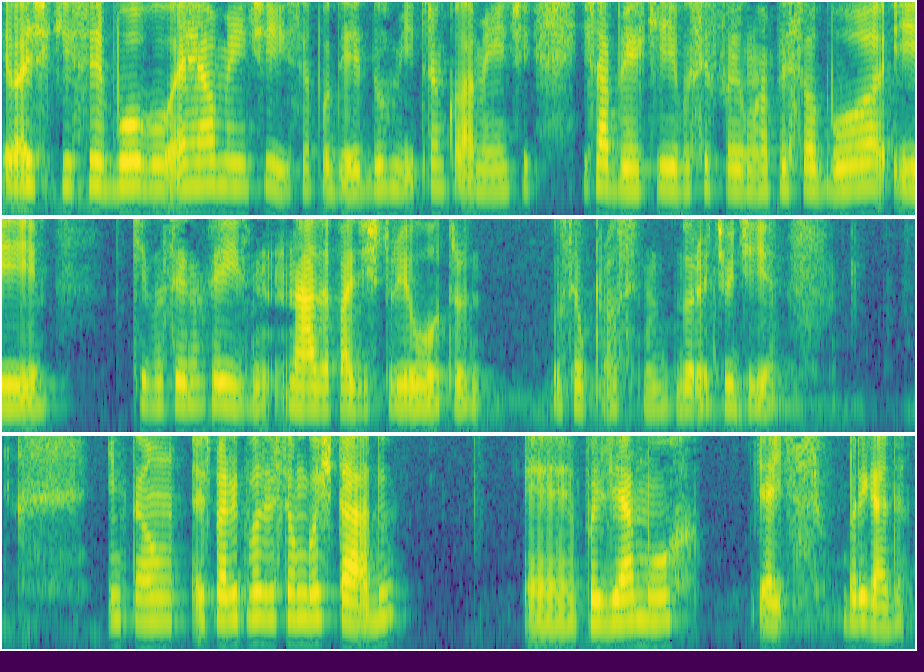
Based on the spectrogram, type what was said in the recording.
Eu acho que ser bobo é realmente isso, é poder dormir tranquilamente e saber que você foi uma pessoa boa e que você não fez nada para destruir o outro, o seu próximo durante o dia. Então, eu espero que vocês tenham gostado. É, é amor. E é isso. Obrigada.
